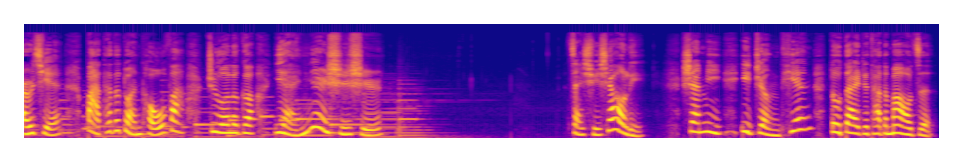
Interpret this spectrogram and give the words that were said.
而且把他的短头发遮了个严严实实。在学校里，山蜜一整天都戴着他的帽子，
